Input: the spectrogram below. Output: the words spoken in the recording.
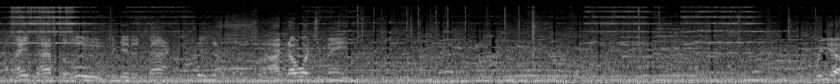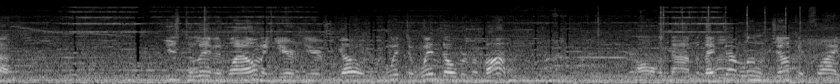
I hate to have to lose to get it back. I know what you mean. We uh used to live in Wyoming years and years ago. We went to Wendover, Nevada all the time, but they've got a little junket flight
